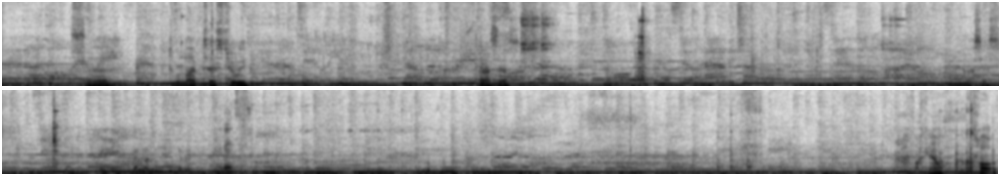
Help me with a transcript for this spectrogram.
Let's uh, do a live test, shall we? Gracias. Gracias. Gracias. Fucking hell, it's hot.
